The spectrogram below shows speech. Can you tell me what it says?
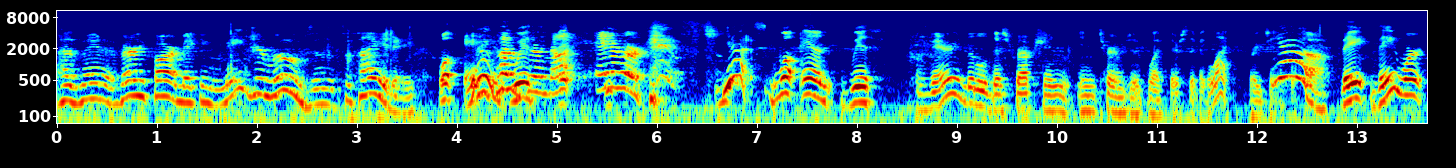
has made it very far making major moves in society Well, and because with they're not anarchists. Yes. Well, and with very little disruption in terms of like their civic life, for example. Yeah. They they weren't,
